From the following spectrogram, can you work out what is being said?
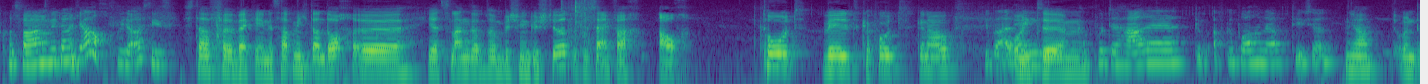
Kurze Haare wieder. Ich auch, wie du aussiehst. Ich darf äh, weggehen. Es hat mich dann doch äh, jetzt langsam so ein bisschen gestört. Es ist einfach auch tot, wild, kaputt, genau. Überall Und, so ähm, kaputte Haare, ge- abgebrochene auf T-Shirt. Ja, und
